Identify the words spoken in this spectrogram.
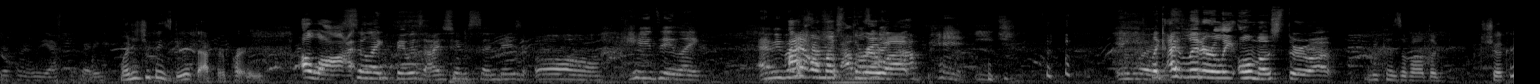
Definitely after party. What did you guys do at the after party? A lot. So like there was ice cream sundaes. Oh, kids, they like everybody. I had, almost like, threw like, up. A pint each. It was Like, I literally almost threw up. Because of all the sugar?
